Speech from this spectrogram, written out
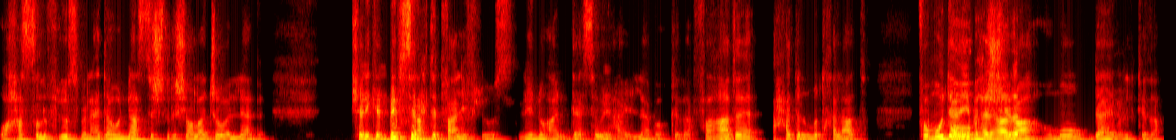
وأحصل فلوس من عندها والناس تشتري شغلات جوا اللعبة شركة. بيبسي راح تدفع لي فلوس لإنه أنا بدي أسوي. هاي اللعبة وكذا فهذا أحد المدخلات فمو دائما وهل هذا- الشراء ومو دائما الكذا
